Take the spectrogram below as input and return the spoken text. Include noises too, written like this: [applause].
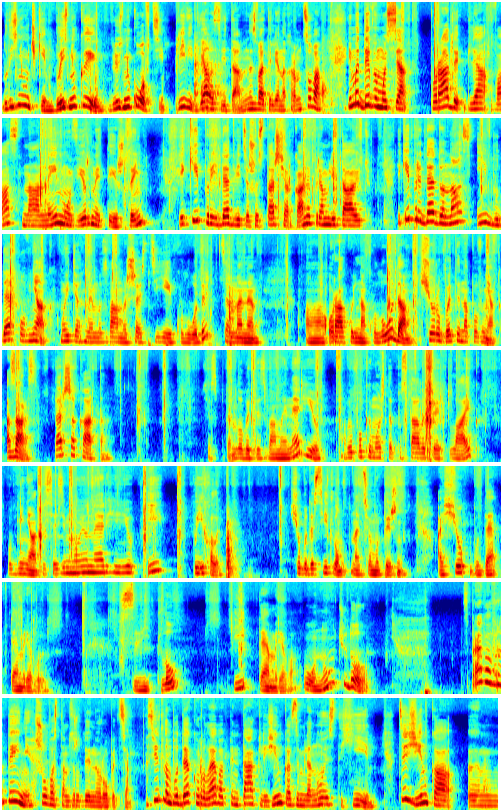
Близнючки, близнюки, близнюковці. Привіт, я вас вітаю. Мене звати Лена Храмцова. І ми дивимося поради для вас на неймовірний тиждень, який прийде, дивіться, що старші аркани прям літають. Який прийде до нас і буде повняк. Ми тягнемо з вами ще з цієї колоди. Це в мене оракульна колода. Що робити на повняк? А зараз перша карта. Зараз будемо ловити з вами енергію. А ви поки можете поставити лайк, обмінятися зі мною енергією і поїхали. Що буде світлом на цьому тижні? А що буде темрявою? Світло і темрява. О, ну чудово. Справа в родині. Що у вас там з родиною робиться? Світлом буде королева Пентаклі, жінка земляної стихії. Це жінка,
